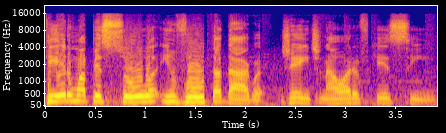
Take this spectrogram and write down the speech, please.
ter uma pessoa em volta d'água. Gente, na hora eu fiquei assim.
